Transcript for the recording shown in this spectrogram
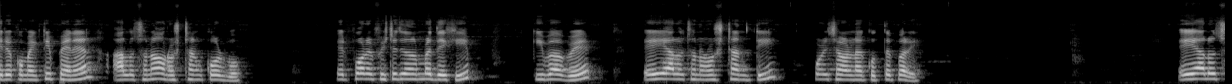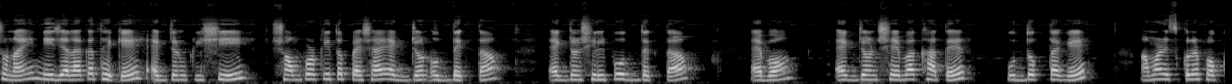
এরকম একটি প্যানেল আলোচনা অনুষ্ঠান করব। এরপরের পৃষ্ঠে যদি আমরা দেখি কীভাবে এই আলোচনা অনুষ্ঠানটি পরিচালনা করতে পারি। এই আলোচনায় নিজ এলাকা থেকে একজন কৃষি, সম্পর্কিত পেশায় একজন উদ্যোক্তা, একজন শিল্প উদ্যোক্তা এবং একজন সেবা খাতের উদ্যোক্তাকে আমার স্কুলের পক্ষ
